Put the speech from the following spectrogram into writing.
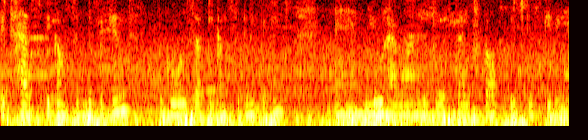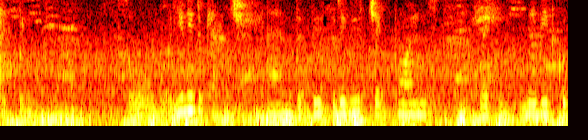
it has become significant. The goals have become significant. And you have run into a self-talk which is giving you pain you need to catch. And these review checkpoints like maybe it could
